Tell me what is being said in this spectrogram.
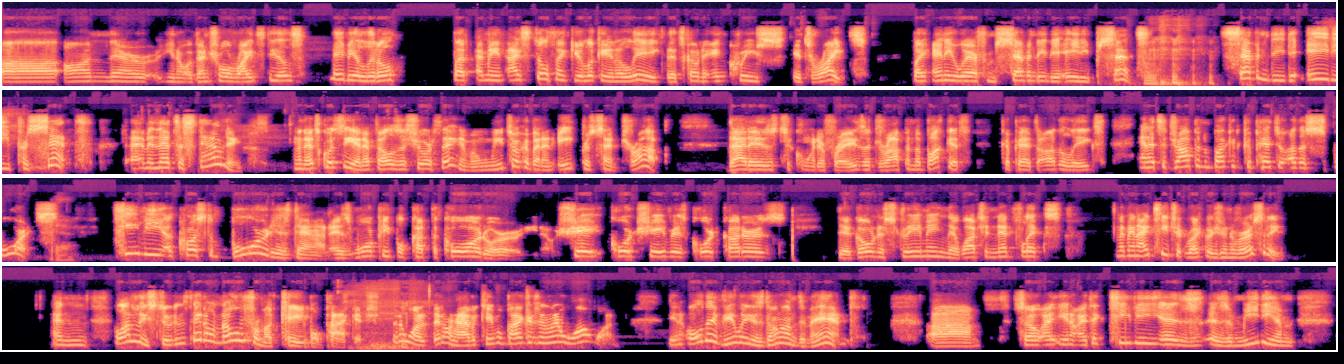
uh, on their, you know, eventual rights deals? Maybe a little. But I mean, I still think you're looking at a league that's going to increase its rights by anywhere from 70 to 80 percent. 70 to 80 percent. I mean, that's astounding. And that's because the NFL is a sure thing. And when we talk about an 8% drop, that is, to coin a phrase, a drop in the bucket compared to other leagues. And it's a drop in the bucket compared to other sports. Yeah. TV across the board is down as more people cut the cord or, you know, shave, cord shavers, cord cutters. They're going to streaming. They're watching Netflix. I mean, I teach at Rutgers University. And a lot of these students, they don't know from a cable package. They don't want, they don't have a cable package and they don't want one. You know, all their viewing is done on demand. Um, so I, you know, I think TV as as a medium,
